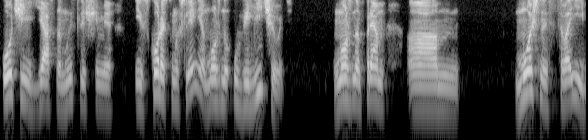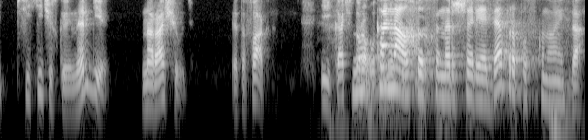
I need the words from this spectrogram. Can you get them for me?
очень ясно мыслящими, и скорость мышления можно увеличивать. Можно прям э, мощность своей психической энергии наращивать. Это факт. И качество ну, работы... Канал, собственно, расширять, да, пропускной? Да,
